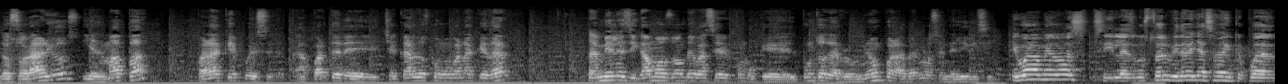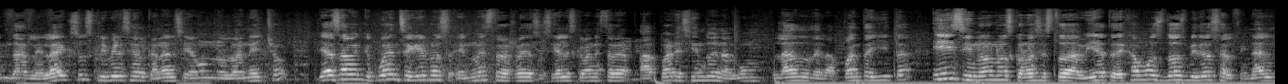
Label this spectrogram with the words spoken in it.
los horarios y el mapa para que pues aparte de checarlos cómo van a quedar, también les digamos dónde va a ser como que el punto de reunión para vernos en el IBC. Y bueno amigos, si les gustó el video ya saben que pueden darle like, suscribirse al canal si aún no lo han hecho. Ya saben que pueden seguirnos en nuestras redes sociales que van a estar apareciendo en algún lado de la pantallita. Y si no nos conoces todavía, te dejamos dos videos al final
